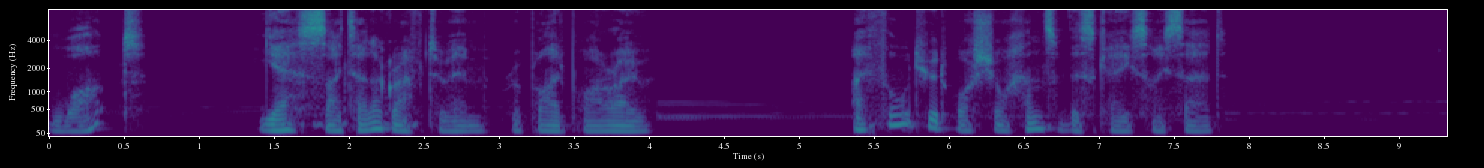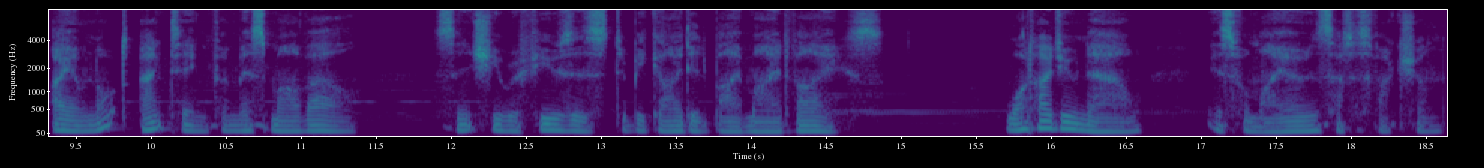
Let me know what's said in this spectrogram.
What? Yes, I telegraphed to him, replied Poirot. I thought you would wash your hands of this case, I said. I am not acting for Miss Marvel, since she refuses to be guided by my advice. What I do now is for my own satisfaction,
